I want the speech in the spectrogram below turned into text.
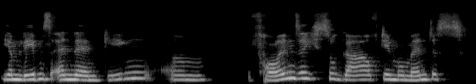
ihrem Lebensende entgegen, ähm, freuen sich sogar auf den Moment des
